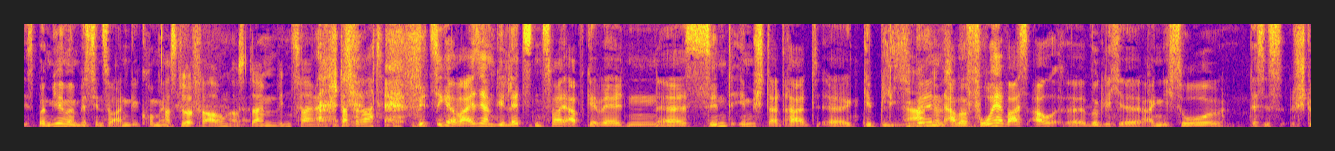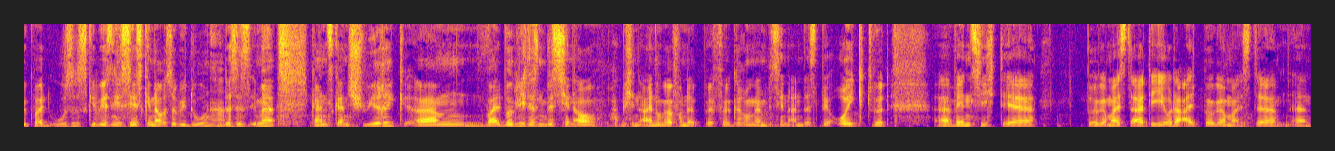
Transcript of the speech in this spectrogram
ist bei mir immer ein bisschen so angekommen. Hast du Erfahrung aus deinem Winsheimer Stadtrat? Witzigerweise haben die letzten zwei Abgewählten äh, sind im Stadtrat äh, geblieben, ja, aber vorher war es auch äh, wirklich äh, eigentlich so, das ist Stück weit Usus gewesen. Ich sehe es genauso wie du. Ja. Das ist immer ganz, ganz schwierig, ähm, weil wirklich das ein bisschen auch, habe ich den Eindruck, auch von der Bevölkerung ein bisschen anders beäugt wird, äh, wenn sich der Bürgermeister AD oder Altbürgermeister äh,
